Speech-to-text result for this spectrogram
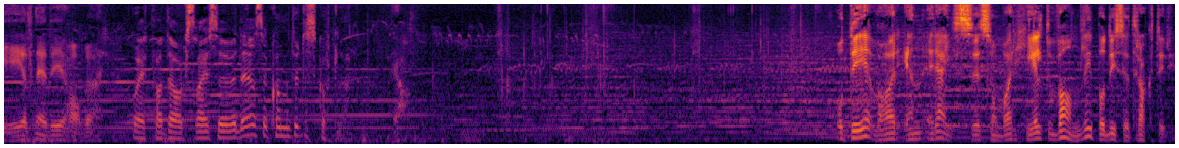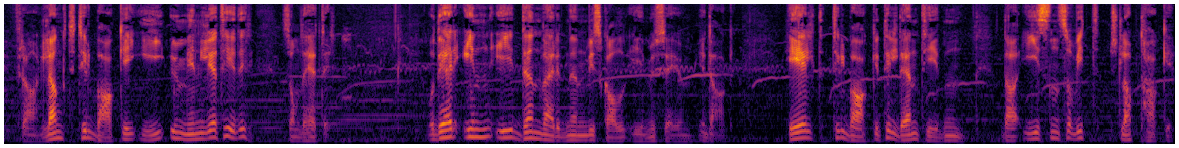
helt nede i havet her. Og et par dagsreiser over der, så kommer du til Skottland. Ja. Og det var en reise som var helt vanlig på disse trakter, fra langt tilbake i uminnelige tider, som det heter. Og det er inn i den verdenen vi skal i museum i dag. Helt tilbake til den tiden da isen så vidt slapp taket.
